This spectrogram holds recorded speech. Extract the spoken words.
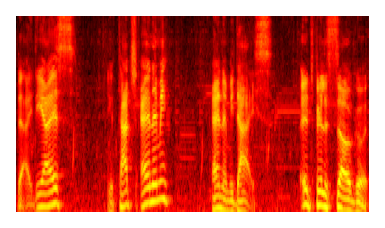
The idea is, you touch enemy, enemy dies. It feels so good.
